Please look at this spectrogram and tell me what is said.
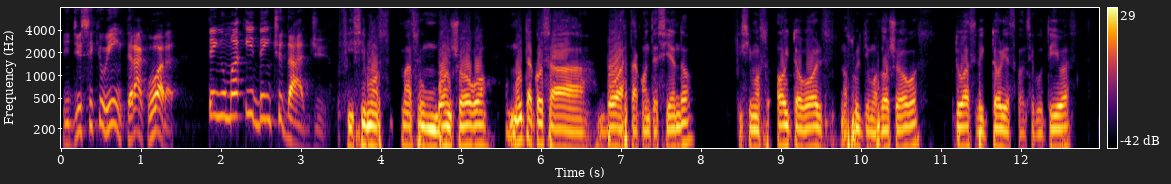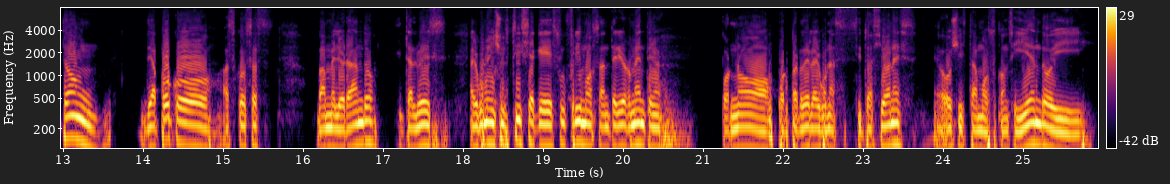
e disse que o Inter agora tem uma identidade. Fizemos mais um bom jogo, muita coisa boa está acontecendo. Fizemos oito gols nos últimos dois jogos, duas vitórias consecutivas. Então, de a pouco as coisas vão melhorando y tal vez alguna injusticia que sufrimos anteriormente por no por perder algunas situaciones hoy estamos consiguiendo y,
